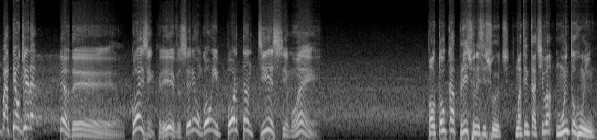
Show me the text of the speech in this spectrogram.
Bateu direto. Perdeu. Coisa incrível. Seria um gol importantíssimo, hein? Faltou capricho nesse chute. Uma tentativa muito ruim.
